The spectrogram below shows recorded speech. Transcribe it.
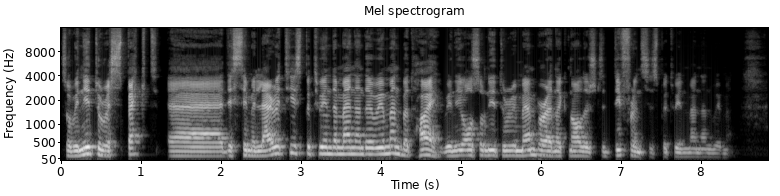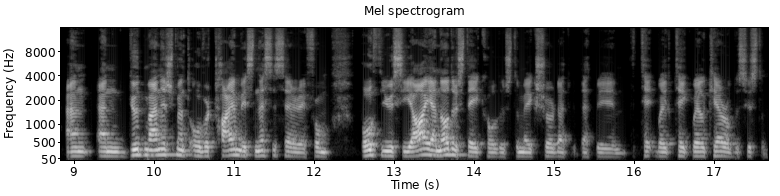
So we need to respect uh, the similarities between the men and the women, but hi, we also need to remember and acknowledge the differences between men and women. And, and good management over time is necessary from both UCI and other stakeholders to make sure that, that we take, take well care of the system.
